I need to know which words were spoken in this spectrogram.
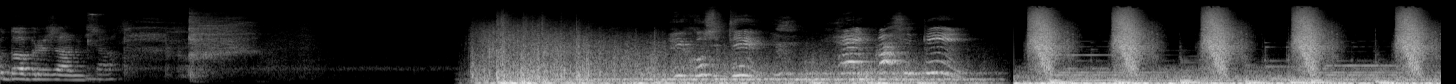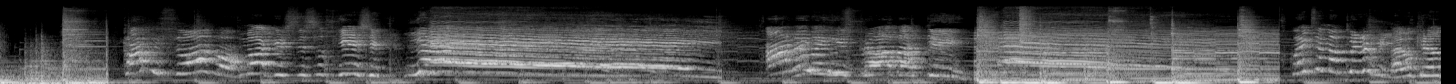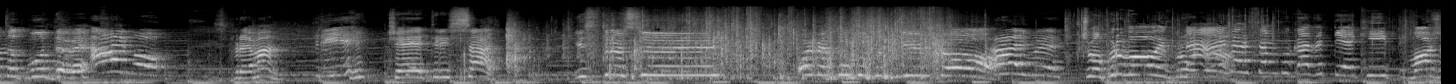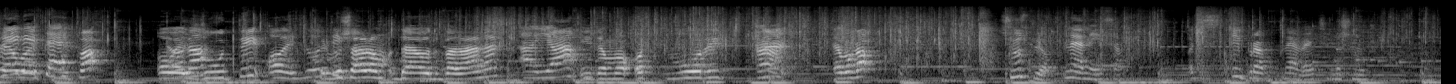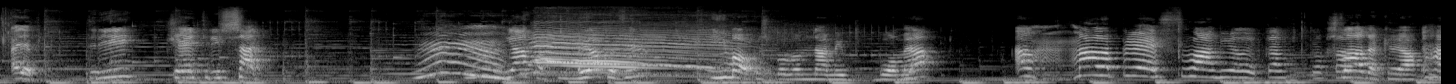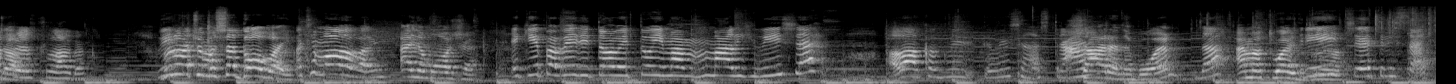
dobre zamisli. Da. Hej, ko si ti? Hej, ko si ti? Je ekipa. Ovo je Evo ga. žuti. Ovo je žuti, Pretpostavljam da je od banane. a ja... Idemo otvoriti. Evo ga. Si uspio? Ne, nisam. Hoćeš ti probati? Ne, već. Da smo. Ajde. Tri, četiri, sad. Mmm, jako Jako fin. I ima okus po vam nami bome. Da. A malo pre slan ili kako kaže? Sladak je jako, Aha, da. pre sladak. Vrlo ćemo sad ovaj. Hoćemo ovaj. Ajde, može. Ekipa vidite ovaj tu ima malih više. Ovako vidite više na strani. Šarene boje. Da. Ajmo otvoriti Tri, Bruno. četiri, sad.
